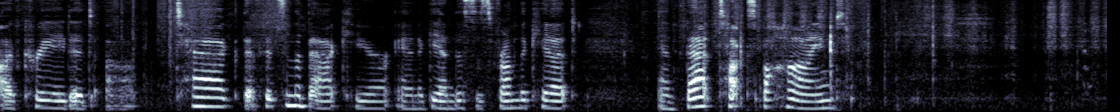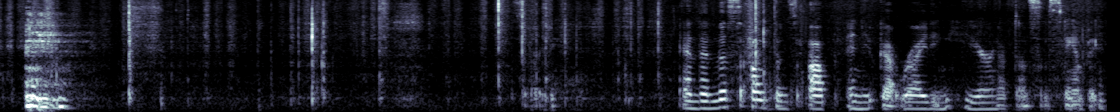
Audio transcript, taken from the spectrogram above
I've created a tag that fits in the back here. And again this is from the kit. And that tucks behind Sorry. And then this opens up and you've got writing here and I've done some stamping.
